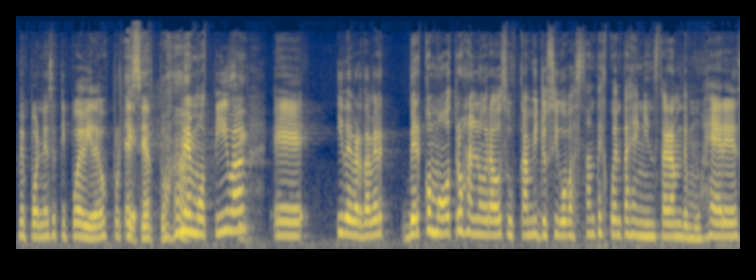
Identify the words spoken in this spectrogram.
me pone ese tipo de videos porque es cierto. me motiva. Eh, y de verdad ver, ver cómo otros han logrado sus cambios. Yo sigo bastantes cuentas en Instagram de mujeres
